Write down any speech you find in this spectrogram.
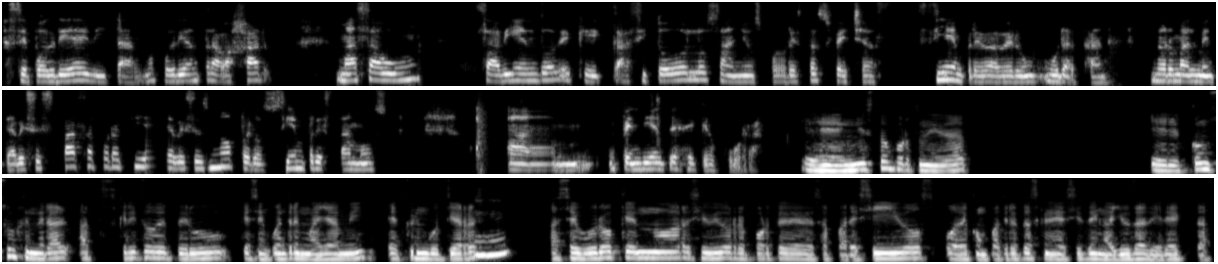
se podría evitar, ¿no? Podrían trabajar más aún sabiendo de que casi todos los años por estas fechas siempre va a haber un huracán. Normalmente a veces pasa por aquí, a veces no, pero siempre estamos pendientes de que ocurra. En esta oportunidad, el cónsul general adscrito de Perú que se encuentra en Miami, Edwin Gutiérrez, aseguró que no ha recibido reporte de desaparecidos o de compatriotas que necesiten ayuda directa.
